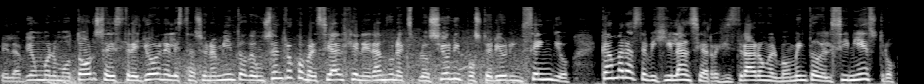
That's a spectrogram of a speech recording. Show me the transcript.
El avión monomotor se estrelló en el estacionamiento de un centro comercial generando una explosión y posterior incendio. Cámaras de vigilancia registraron el momento del siniestro.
